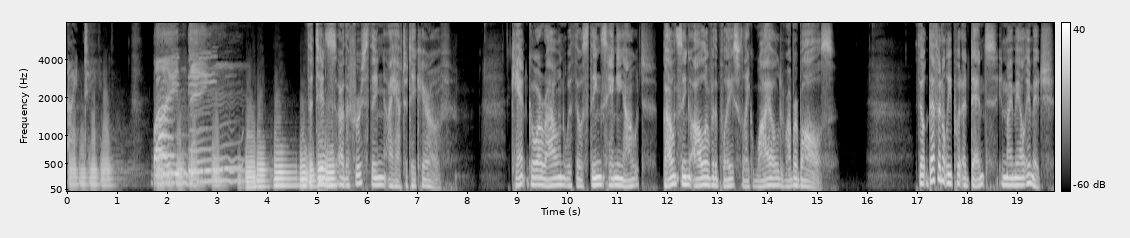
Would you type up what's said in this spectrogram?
Nineteen. Binding. The tits are the first thing I have to take care of. Can't go around with those things hanging out, bouncing all over the place like wild rubber balls. They'll definitely put a dent in my male image.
